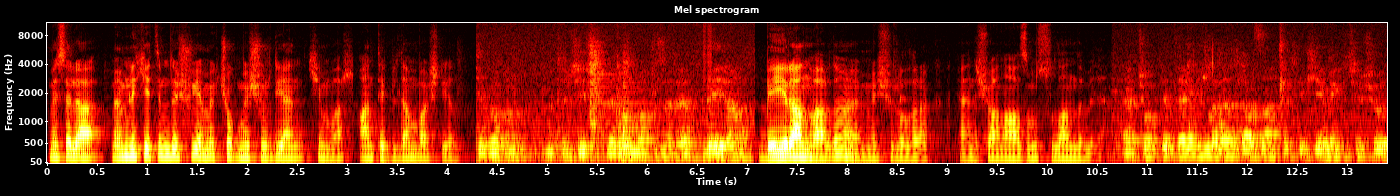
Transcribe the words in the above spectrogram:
Mesela memleketimde şu yemek çok meşhur diyen kim var? Antepli'den başlayalım. Kebabın bütün çeşitleri olmak üzere beyran. Beyran var değil mi meşhur olarak? Yani şu an ağzımız sulandı bile. Yani çok detaya girmeden Gaziantep'teki yemek için şöyle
